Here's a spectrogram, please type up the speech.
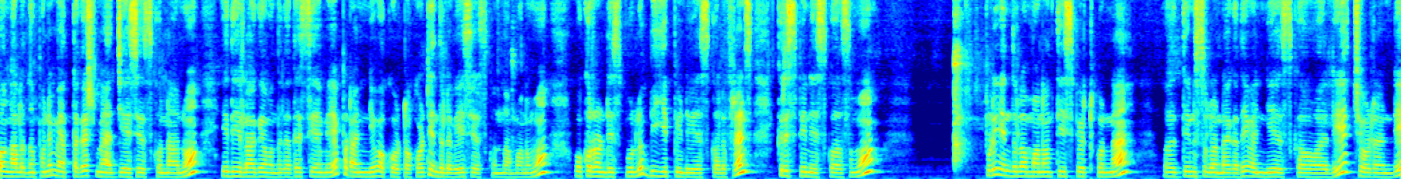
బంగాళాదుంపని మెత్తగా స్మాష్ చేసేసుకున్నాను. ఇది ఇలాగే ఉంది కదా సేమే ఇప్పుడు అన్నీ ఒక్కొక్కటి ఒక్కొక్కటి ఇందులో వేసేసుకుందాం మనము. ఒక రెండు స్పూన్లు బియ్య పిండి వేసుకోవాలి ఫ్రెండ్స్ క్రిస్పీనెస్ కోసము. ఇప్పుడు ఇందులో మనం తీసి పెట్టుకున్న దినుసులు ఉన్నాయి కదా ఇవన్నీ వేసుకోవాలి. చూడండి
